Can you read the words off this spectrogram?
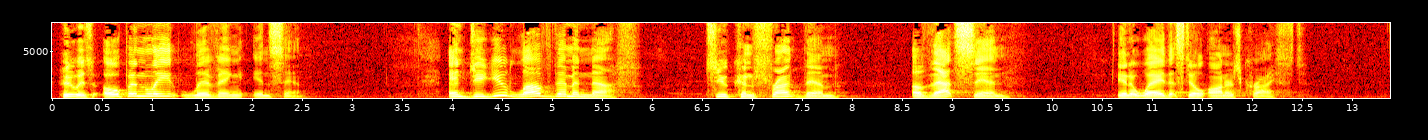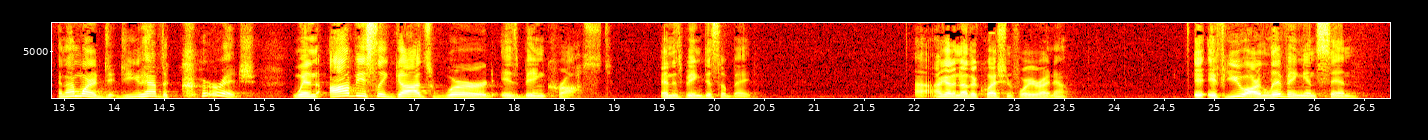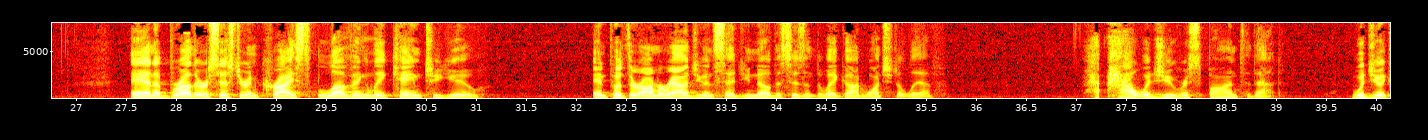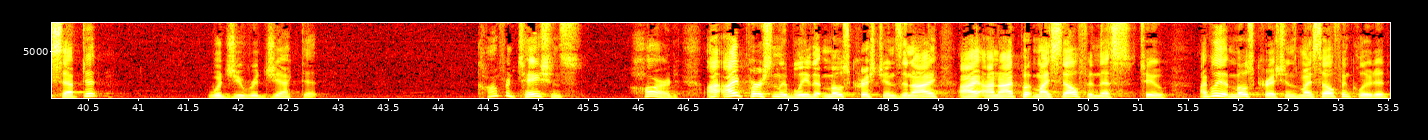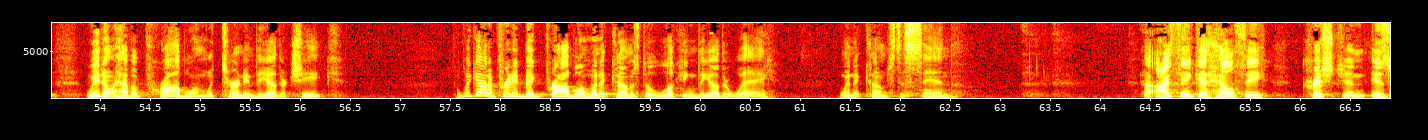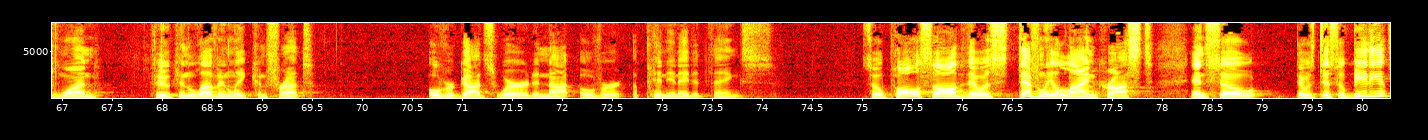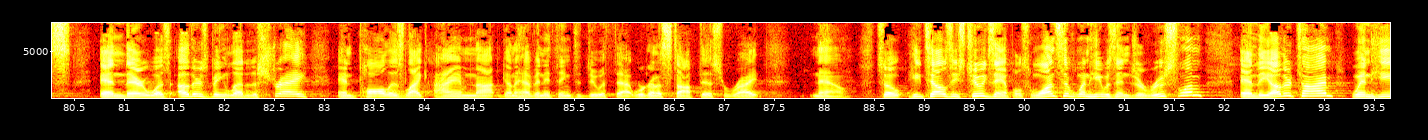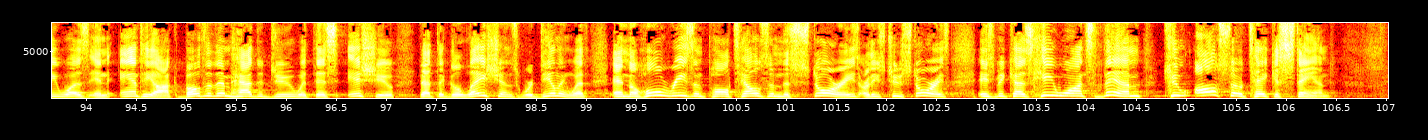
who is openly living in sin? And do you love them enough to confront them of that sin in a way that still honors Christ? And I'm wondering, do you have the courage when obviously God's word is being crossed and is being disobeyed? I got another question for you right now. If you are living in sin and a brother or sister in Christ lovingly came to you and put their arm around you and said, You know, this isn't the way God wants you to live, how would you respond to that? Would you accept it? Would you reject it? Confrontation's hard. I, I personally believe that most Christians, and I, I, and I put myself in this too, I believe that most Christians, myself included, we don't have a problem with turning the other cheek. But we got a pretty big problem when it comes to looking the other way, when it comes to sin. I think a healthy Christian is one who can lovingly confront over God's word and not over opinionated things. So Paul saw that there was definitely a line crossed, and so there was disobedience and there was others being led astray and paul is like i am not going to have anything to do with that we're going to stop this right now. So he tells these two examples once of when he was in jerusalem and the other time when he was in antioch. Both of them had to do with this issue that the galatians were dealing with and the whole reason paul tells them the stories or these two stories is because he wants them to also take a stand.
